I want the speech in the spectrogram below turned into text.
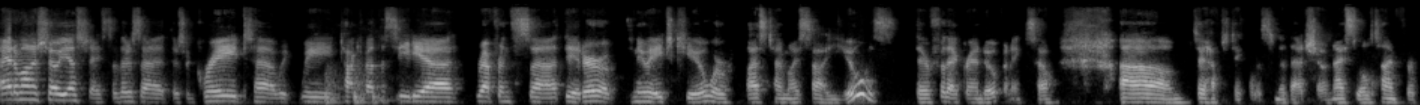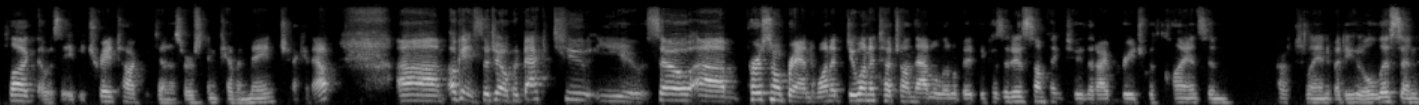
I had him on a show yesterday, so there's a there's a great. Uh, we, we talked about the CEDIA reference uh, theater of the new HQ, where last time I saw you was there for that grand opening. So, um, so you have to take a listen to that show. Nice little time for a plug. That was AV Trade Talk with Dennis Erskine, Kevin Main. Check it out. Um, okay, so Joe, but back to you. So, um, personal brand. Want to do want to touch on that a little bit because it is something too that I preach with clients and actually anybody who will listen,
